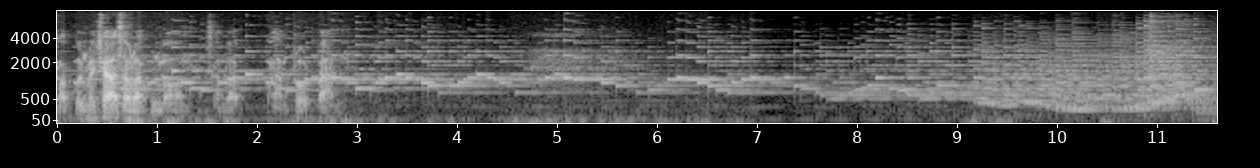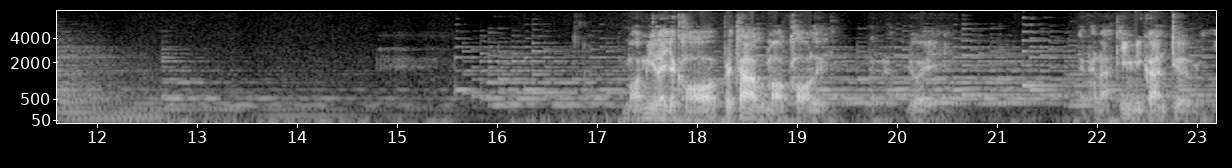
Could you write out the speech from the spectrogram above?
ขอบคุณพระเจ้าสำหรับคุณหมอสำหรับความโปรดปรานหมอมีอะไรจะขอพระเจ้าคุณหมอขอเลยนะครับด้วยในขณะที่มีการเจออย่างนี้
